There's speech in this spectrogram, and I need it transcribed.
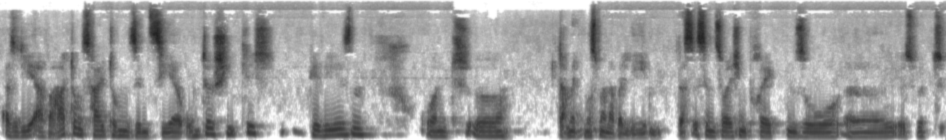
also die Erwartungshaltungen sind sehr unterschiedlich gewesen und äh, damit muss man aber leben. Das ist in solchen Projekten so. Äh, es wird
